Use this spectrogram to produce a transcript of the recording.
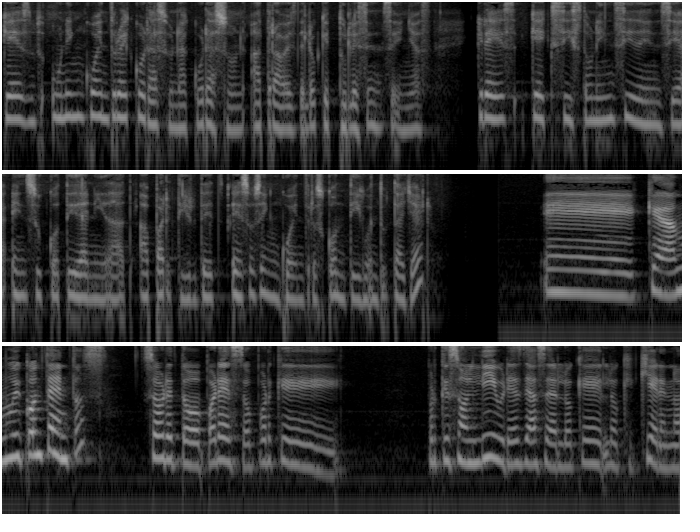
que es un encuentro de corazón a corazón a través de lo que tú les enseñas, ¿crees que exista una incidencia en su cotidianidad a partir de esos encuentros contigo en tu taller? Eh, quedan muy contentos, sobre todo por eso, porque porque son libres de hacer lo que, lo que quieren. No,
